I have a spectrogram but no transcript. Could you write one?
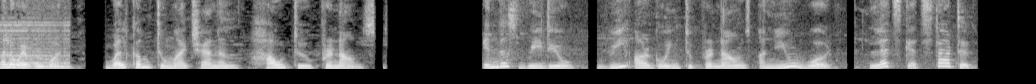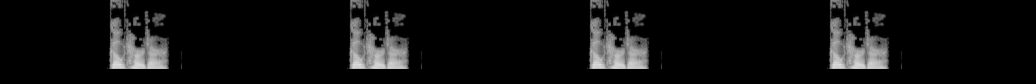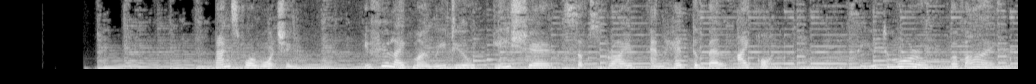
Hello everyone. Welcome to my channel How to Pronounce. In this video, we are going to pronounce a new word. Let's get started. Goat herder. Goat herder. Goat herder. Goat herder. Thanks for watching. If you like my video, please share, subscribe and hit the bell icon. See you tomorrow. Bye bye.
